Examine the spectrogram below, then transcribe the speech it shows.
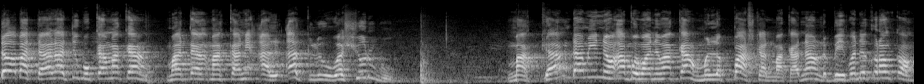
Tak batal lah tu bukan makan. Mata makan ni al-aklu wa syurbu. Makan dan minum. Apa makna makan? Melepaskan makanan lebih pada kerongkong.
